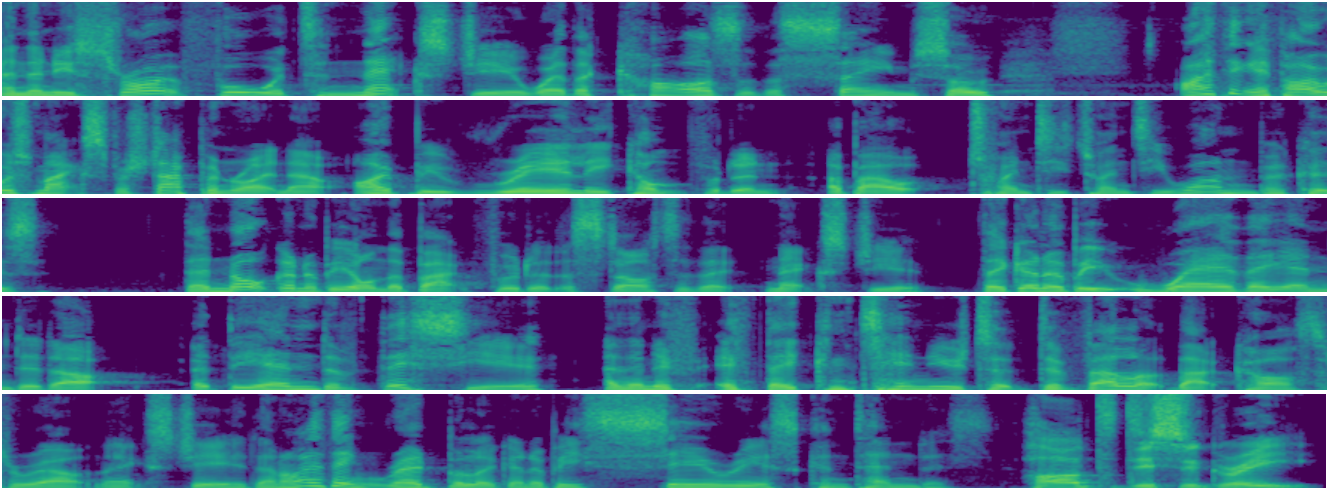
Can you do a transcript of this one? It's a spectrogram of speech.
And then you throw it forward to next year where the cars are the same. So I think if I was Max Verstappen right now, I'd be really confident about 2021 because they're not going to be on the back foot at the start of the next year. They're going to be where they ended up at the end of this year, and then if, if they continue to develop that car throughout next year, then I think Red Bull are going to be serious contenders. Hard to disagree.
